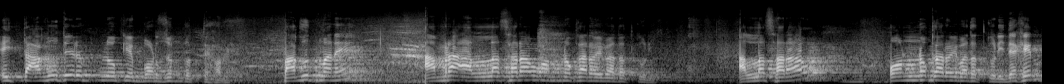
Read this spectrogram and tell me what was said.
এই তাগুতের লোকে বর্জন করতে হবে। তাগুত মানে আমরা আল্লাহ ছাড়াও অন্য কারও ইবাদত করি। আল্লাহ ছাড়াও অন্য কারও ইবাদত করি। দেখেন,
